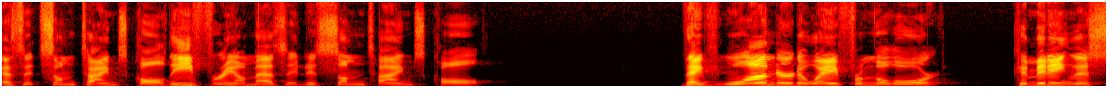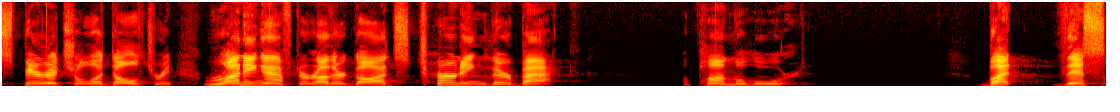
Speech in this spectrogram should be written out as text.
as it's sometimes called, Ephraim, as it is sometimes called. They've wandered away from the Lord, committing this spiritual adultery, running after other gods, turning their back upon the Lord. But this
